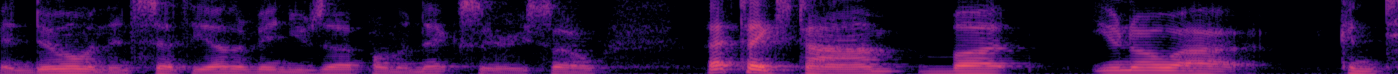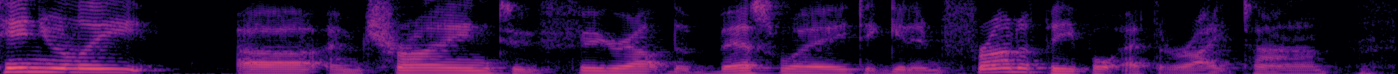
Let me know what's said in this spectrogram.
and do them, and then set the other venues up on the next series. So that takes time. But you know, I continually uh, am trying to figure out the best way to get in front of people at the right time.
